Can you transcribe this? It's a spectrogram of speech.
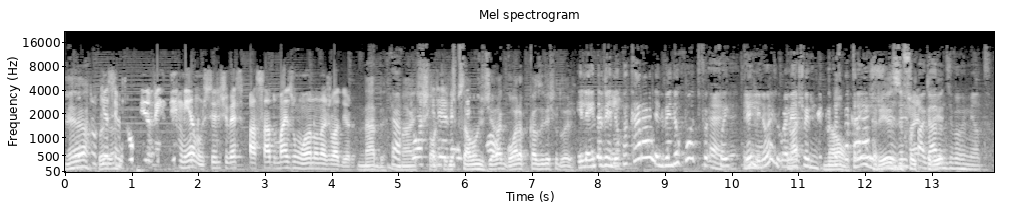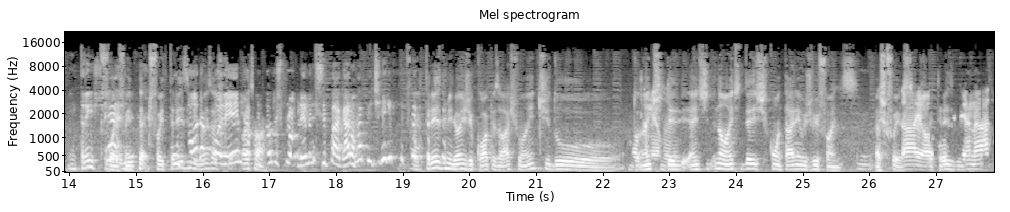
É, quanto que esse é. jogo ia vender menos se ele tivesse passado mais um ano na geladeira? Nada. É, mas eu acho só que que, ele eles é precisavam de dinheiro agora por causa dos investidores. Ele ainda vendeu pra caralho. Ele vendeu quanto? Foi, É, foi é, 3 em- milhões? Acho foi que feito não, pra Três caralho. 13 dias eles foi pagaram tre- o desenvolvimento. Em três Foi, dias. foi, foi Com 13 toda milhões, a acho que, polêmica, só, com todos os problemas, eles se pagaram rapidinho. foi 13 milhões de cópias, eu acho, antes do, do antes, de, antes não, antes deles contarem os refunds. Acho que foi isso. Ai, ó, Foi o 13 milhões. Bernardo.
